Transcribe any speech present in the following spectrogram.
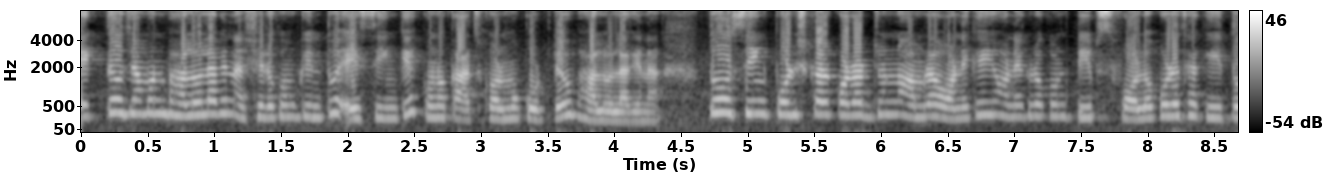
দেখতেও যেমন ভালো লাগে না সেরকম কিন্তু এই সিঙ্কে কোনো কাজকর্ম করতেও ভালো লাগে না। তো সিঙ্ক পরিষ্কার করার জন্য আমরা অনেকেই অনেক রকম টিপস ফলো করে থাকি। তো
